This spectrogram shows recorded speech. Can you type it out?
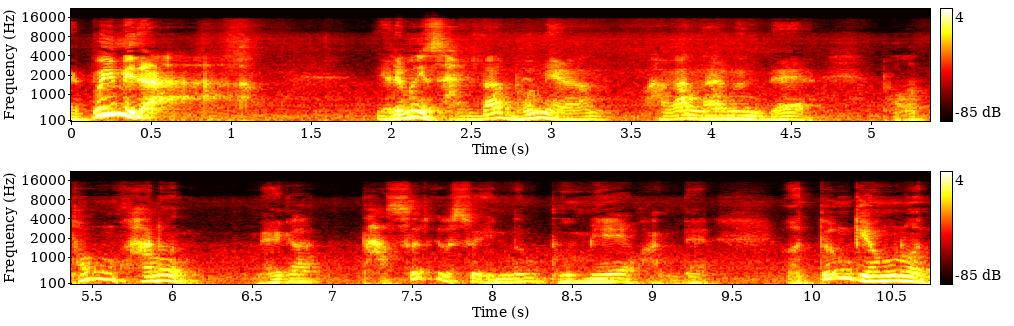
백부입니다. 여러분이 살다 보면 화가 나는데 보통 화는 내가 다스릴 수 있는 범위의 화인데 어떤 경우는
